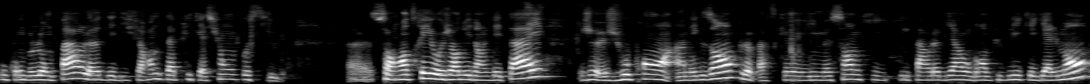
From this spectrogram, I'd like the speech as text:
ou qu'on l'on parle des différentes applications possibles. sans rentrer aujourd'hui dans le détail, je, vous prends un exemple parce qu'il me semble qu'il parle bien au grand public également.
